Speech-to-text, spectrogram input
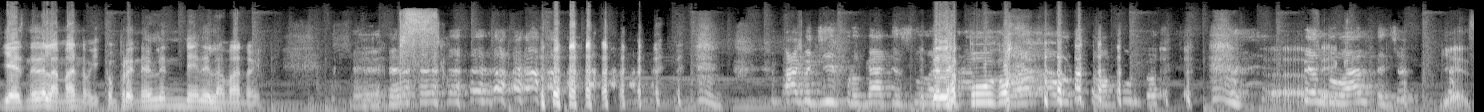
Yes, ne de la mano, y comprensible ne de la mano. y- Água de gato sul. De la pugo. La pugo. Pendulante, yes.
